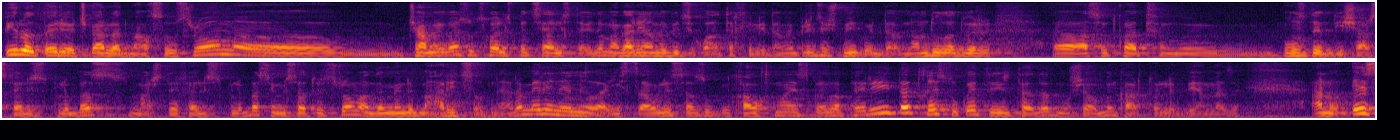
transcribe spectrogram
პირველ პერიოდში კარგად მახსოვს რომ ჩამოიყვანეს უცხოელი სპეციალისტები და მაგარი ამებიც იყო ატეხილი და მე პრინციპში მიყვირდა ნამდვილად ვერ ასე ვთქვათ მოსდებდი შარს ხელისუფლებას, მასშტე ხელისუფლებას იმისათვის რომ ადამიანები არ იცოდნენ, არა მე ნენელა ისწავლეს ხალხმა ეს ყველაფერი და დღეს უკვე ერთადად მუშაობენ ქართველები ამაზე. ანუ ეს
